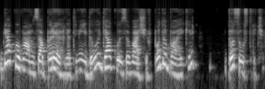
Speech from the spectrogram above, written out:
Дякую вам за перегляд відео, дякую за ваші вподобайки. До зустрічі!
